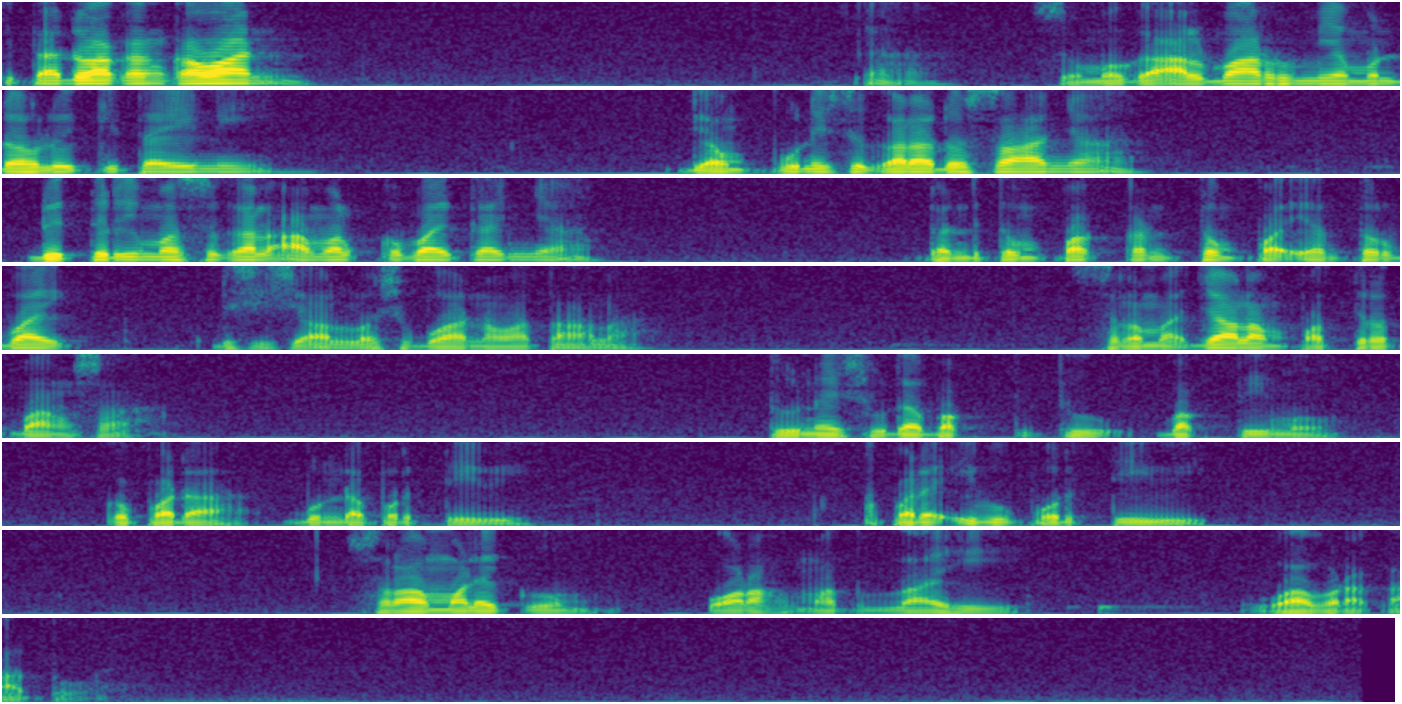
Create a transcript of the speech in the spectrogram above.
Kita doakan kawan. Ya, semoga almarhum yang mendahului kita ini diampuni segala dosanya, diterima segala amal kebaikannya dan ditempatkan tempat yang terbaik di sisi Allah Subhanahu wa taala. Selamat jalan patriot bangsa tunai sudah bakti itu baktimu kepada Bunda Pertiwi kepada Ibu Pertiwi. Assalamualaikum warahmatullahi wabarakatuh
